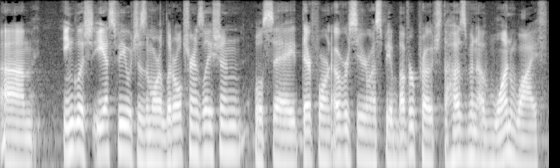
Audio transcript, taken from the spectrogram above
Um, English ESV, which is the more literal translation, will say, Therefore, an overseer must be above reproach, the husband of one wife,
